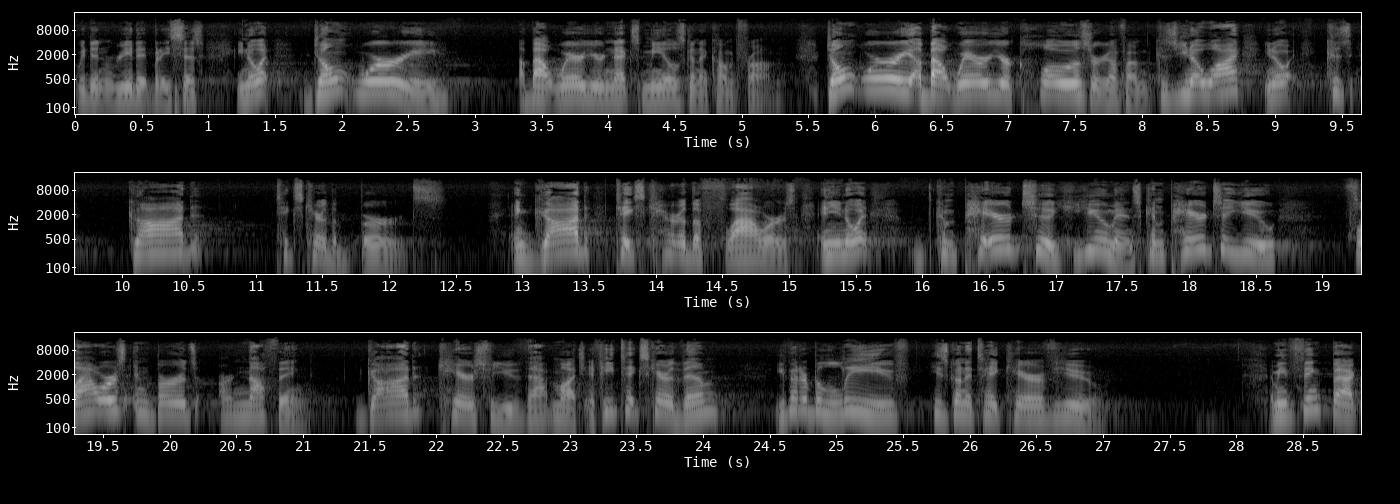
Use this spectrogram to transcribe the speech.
we didn't read it, but he says, you know what? Don't worry about where your next meal is going to come from. Don't worry about where your clothes are going to come from. Because you know why? You know what? Because God takes care of the birds. And God takes care of the flowers. And you know what? Compared to humans, compared to you, flowers and birds are nothing. God cares for you that much. If He takes care of them, you better believe He's going to take care of you. I mean, think back.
